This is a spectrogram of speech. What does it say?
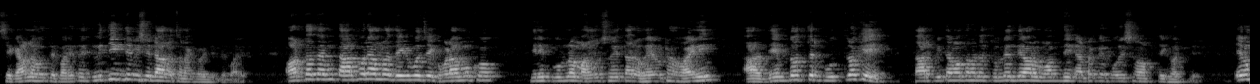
সে কারণে হতে পারে। তাই দুই দিক দিয়ে বিষয়টা আলোচনা করে যেতে পারে। অর্থাৎ এবং তারপরে আমরা দেখব যে ঘোড়ামুখ, যিনি পূর্ণ মানুষ হয়ে তার হয়ে ওঠা হয়নি, আর দেবদত্তের পুত্রকে তার পিতামাতার হাতে তুলে দেওয়ার মধ্যেই নাটকের পরিসমাপ্তি ঘটবে। এবং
